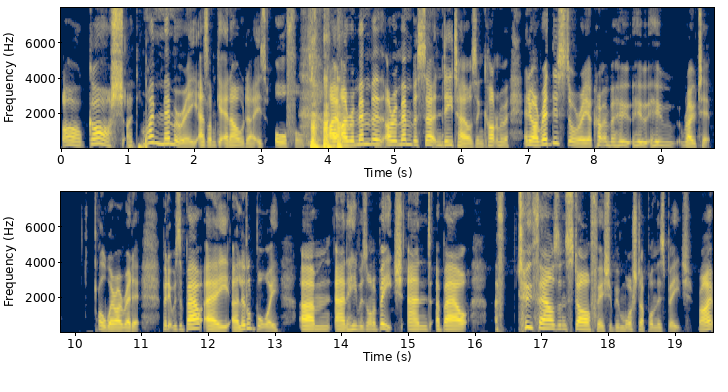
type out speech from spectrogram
oh gosh, I, my memory as I'm getting older is awful. I, I remember I remember certain details and can't remember. Anyway, I read this story. I can't remember who who who wrote it or where I read it, but it was about a, a little boy, um, and he was on a beach, and about 2,000 starfish have been washed up on this beach, right?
